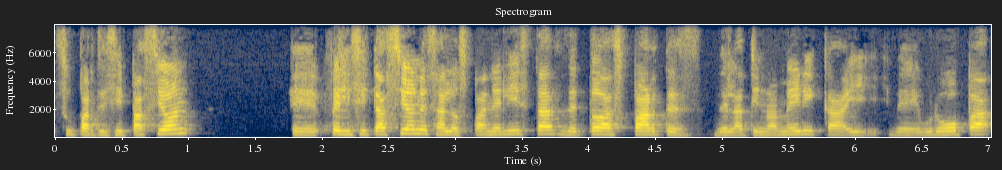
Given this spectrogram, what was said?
su participación. Eh, felicitaciones a los panelistas de todas partes de Latinoamérica y de Europa.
